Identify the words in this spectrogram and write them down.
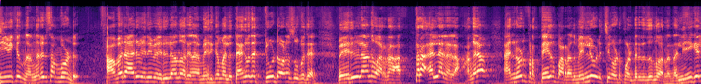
ജീവിക്കുന്നത് അങ്ങനെ ഒരു സംഭവം ഉണ്ട് അവരാരും ഇനി വരില്ല എന്ന് പറയുന്നത് അമേരിക്കൻ വല്ല thank you two dollar super chat വരില്ല എന്ന് പറഞ്ഞാൽ അത്ര അല്ല അല്ല അങ്ങനെ എന്നോട് പ്രത്യേകം പറഞ്ഞത് വെല്ലുവിളിച്ച് ഇങ്ങോട്ട് കൊണ്ടുവരരുത് എന്ന് പറഞ്ഞത്. ലീഗൽ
